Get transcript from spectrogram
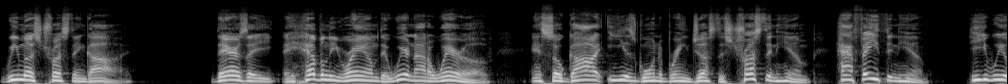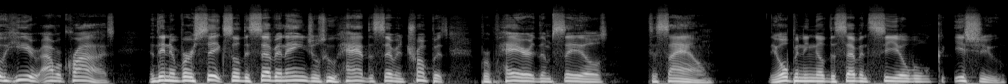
we must trust in God. There's a, a heavenly realm that we're not aware of. And so God is going to bring justice. Trust in him. Have faith in him. He will hear our cries. And then in verse 6, so the seven angels who had the seven trumpets prepared themselves to sound. The opening of the seventh seal will issue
